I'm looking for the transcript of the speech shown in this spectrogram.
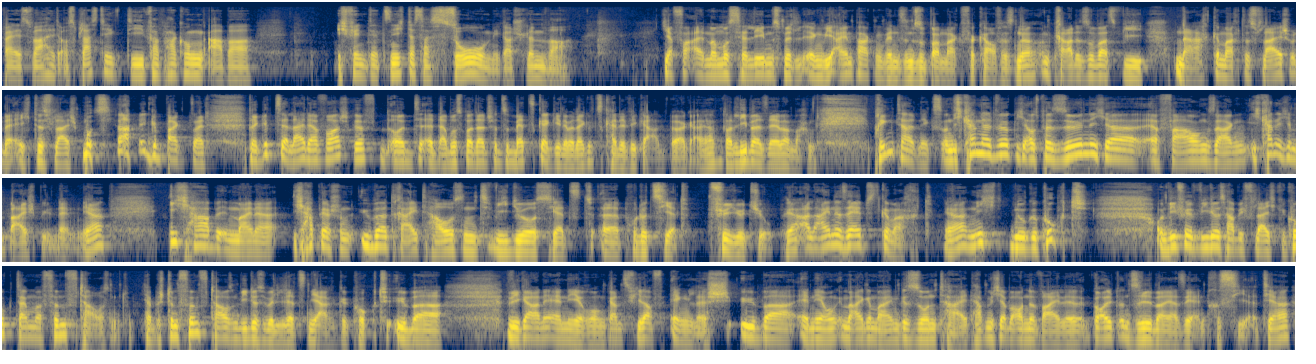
Weil es war halt aus Plastik, die Verpackung, aber ich finde jetzt nicht, dass das so mega schlimm war. Ja, vor allem, man muss ja Lebensmittel irgendwie einpacken, wenn es im Supermarkt verkauft ist. Ne? Und gerade sowas wie nachgemachtes Fleisch oder echtes Fleisch muss ja eingepackt sein. Da gibt's ja leider Vorschriften und äh, da muss man dann schon zum Metzger gehen, aber da gibt's keine veganen Burger. Ja? Dann lieber selber machen. Bringt halt nichts. Und ich kann halt wirklich aus persönlicher Erfahrung sagen, ich kann euch ein Beispiel nennen. Ja, Ich habe in meiner, ich habe ja schon über 3000 Videos jetzt äh, produziert für YouTube. Ja, alleine selbst gemacht. Ja, nicht nur geguckt. Und wie viele Videos habe ich vielleicht geguckt? Sagen wir mal 5000. Ich habe bestimmt 5000 Videos über die letzten Jahre geguckt. Über vegane Ernährung, ganz viel auf Englisch. Über Ernährung im Allgemeinen, Gesundheit. Habe mich aber auch eine Weile Gold und Silber ja sehr interessiert. Ja,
